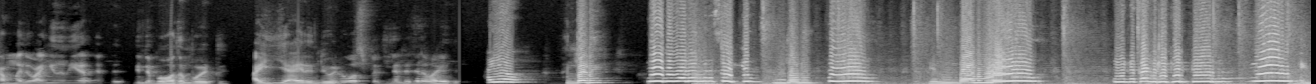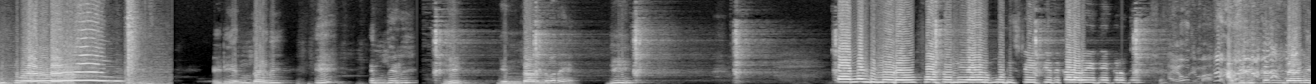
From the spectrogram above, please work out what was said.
കമ്മൽ വാങ്ങി നീ അറിഞ്ഞിട്ട് നിന്റെ ബോധം പോയിട്ട്. അയ്യായിരം രൂപ ഹോസ്പിറ്റലിൽ എന്റെ ചെലവായത്. അയ്യോ. എന്താണ്? എന്താണ്? എന്താണ്? ഇതിന്റെ കണ്ണിലേക്ക് ഇരുത്തിയിരുന്നു എടി എന്താണ്? എന്താണ്? എന്താണെന്ന് പറയാ. ജി ഫോട്ടോയിൽ അവൾ മുടി സ്ട്രേറ്റ് ചെയ്ത് കളർ ചെയ്തേക്കണത്. അതിനിപ്പോ എന്താണ്?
